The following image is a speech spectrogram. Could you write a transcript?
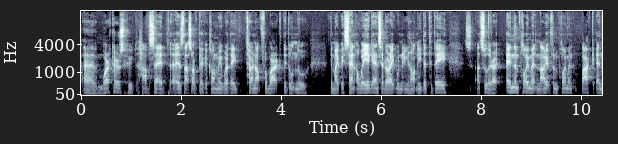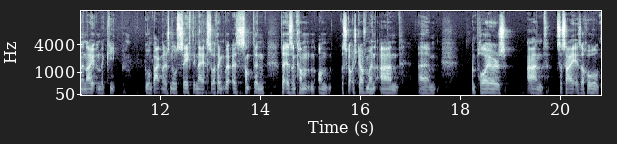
um, workers who have said it is that sort of gig economy where they turn up for work, they don't know, they might be sent away again, said, all right, you're not needed today. Uh, so they're in employment and out of employment, back in and out, and they keep going back, there's no safety net. So I think that is something that is incumbent on the Scottish Government and um, employers and society as a whole,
